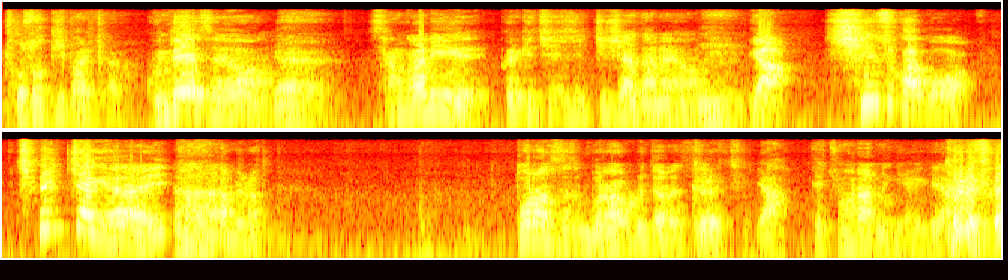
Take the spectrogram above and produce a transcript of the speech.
조속히 밝혀라. 군대에서요. 예. 상관이 그렇게 지시, 지시하잖아요. 음. 야 신속하고 철저하게 해라. 이? 하면은 돌아서서 뭐라고 그러는 줄 알았어요? 그렇지. 야 대충 하라는 얘기야. 그렇지.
